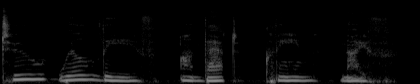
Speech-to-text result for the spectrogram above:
too will leave on that clean knife.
